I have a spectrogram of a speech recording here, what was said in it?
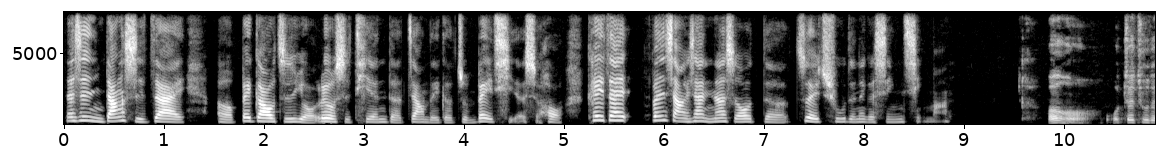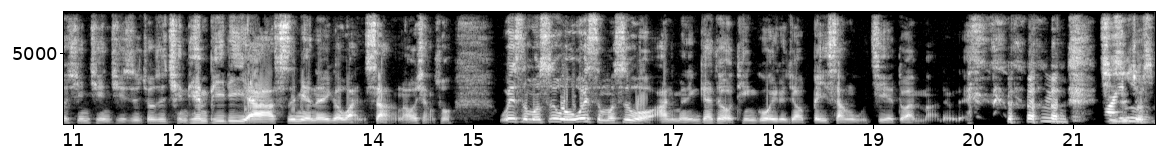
但是你当时在呃被告知有六十天的这样的一个准备期的时候，可以再分享一下你那时候的最初的那个心情吗？哦，我最初的心情其实就是晴天霹雳啊，失眠的一个晚上，然后想说，为什么是我？为什么是我啊？你们应该都有听过一个叫悲伤五阶段嘛，对不对？嗯、其实就是。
